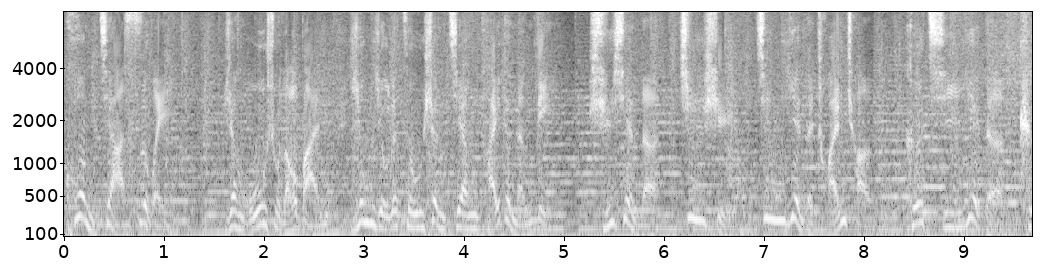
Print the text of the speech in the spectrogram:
框架思维，让无数老板拥有了走上讲台的能力，实现了知识、经验的传承和企业的可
